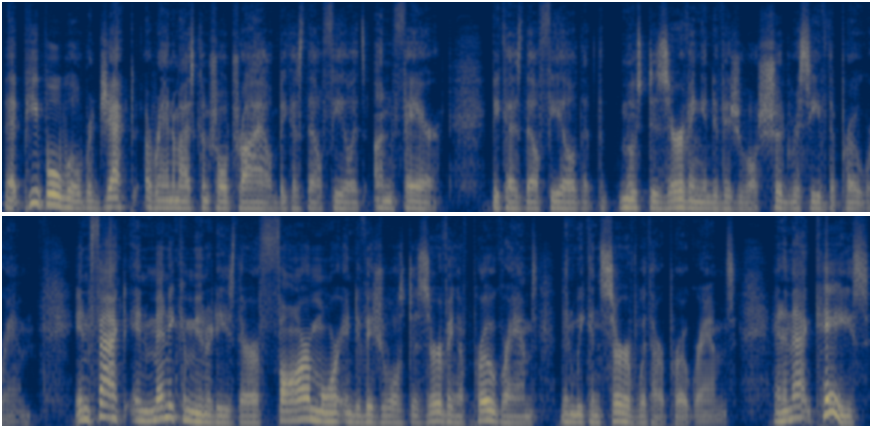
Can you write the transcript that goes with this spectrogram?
that people will reject a randomized controlled trial because they'll feel it's unfair, because they'll feel that the most deserving individual should receive the program. In fact, in many communities, there are far more individuals deserving of programs than we can serve with our programs. And in that case,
